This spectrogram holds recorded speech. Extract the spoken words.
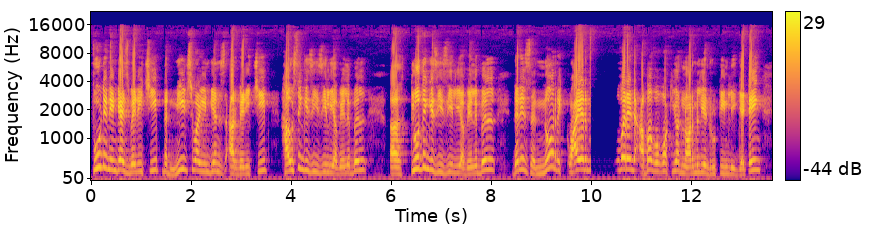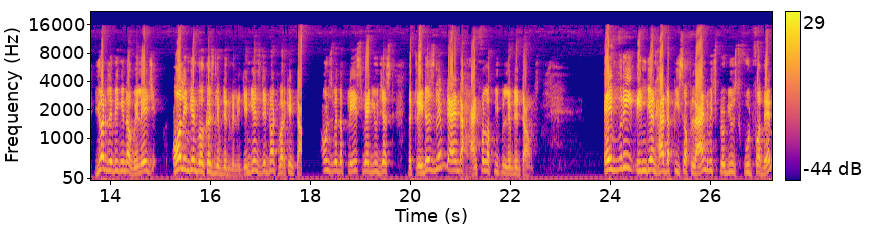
Food in India is very cheap. The needs for Indians are very cheap. Housing is easily available. Uh, clothing is easily available. There is no requirement over and above what you are normally and routinely getting. You are living in a village, all Indian workers lived in village. Indians did not work in towns. Towns were the place where you just, the traders lived and a handful of people lived in towns. Every Indian had a piece of land which produced food for them,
